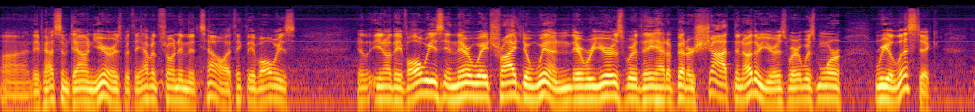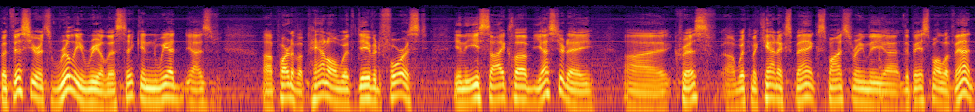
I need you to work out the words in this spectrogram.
uh, they've had some down years, but they haven't thrown in the towel. I think they've always, you know, they've always, in their way, tried to win. There were years where they had a better shot than other years where it was more realistic. But this year it's really realistic. And we had, as uh, part of a panel with David Forst in the East Side Club yesterday, uh, Chris, uh, with Mechanics Bank sponsoring the uh, the baseball event,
